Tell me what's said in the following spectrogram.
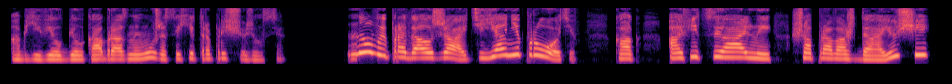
объявил белкообразный ужас и хитро прищурился. «Ну вы продолжайте, я не против. Как официальный шапровождающий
